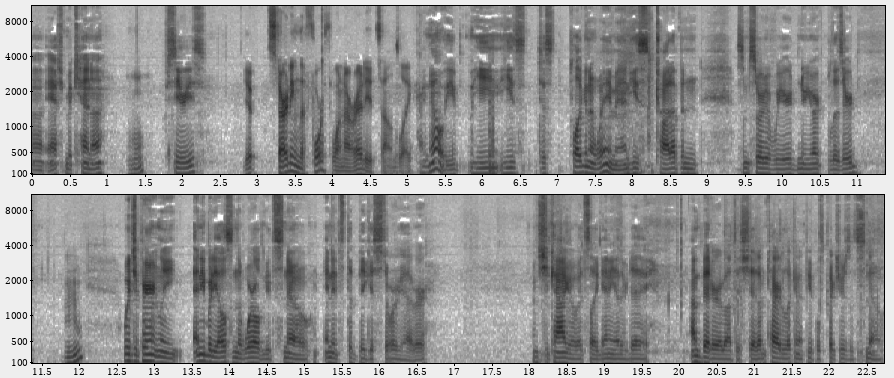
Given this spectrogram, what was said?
uh, Ash McKenna Mhm. Series. Yep. Starting the fourth one already, it sounds like. I know he he he's just plugging away, man. He's caught up in some sort of weird New York blizzard, Mm-hmm. which apparently anybody else in the world gets snow, and it's the biggest story ever. In Chicago, it's like any other day. I'm bitter about this shit. I'm tired of looking at people's pictures of snow.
